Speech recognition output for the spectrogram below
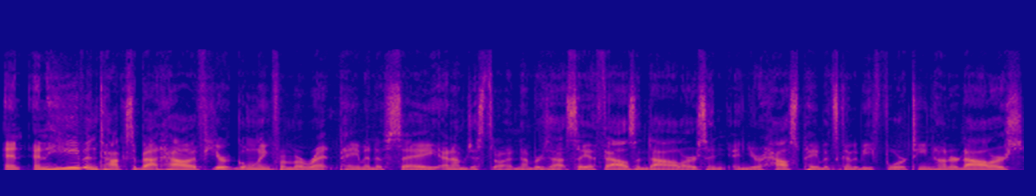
And and he even talks about how if you're going from a rent payment of say, and I'm just throwing numbers out, say thousand dollars and, and your house payment's going to be fourteen hundred dollars,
